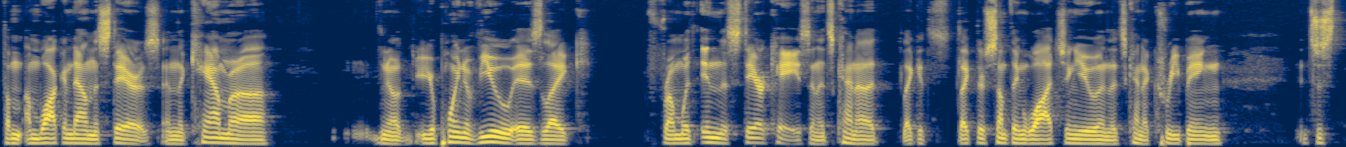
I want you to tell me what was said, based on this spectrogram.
if I'm, I'm walking down the stairs and the camera, you know, your point of view is like from within the staircase, and it's kind of like it's like there's something watching you, and it's kind of creeping. It's just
